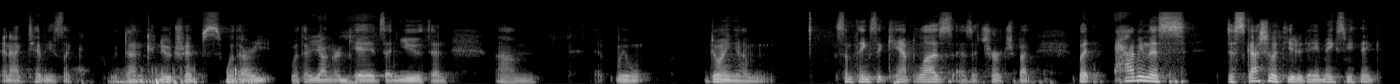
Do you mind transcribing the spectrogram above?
and activities like we've done canoe trips with our with our younger mm-hmm. kids and youth, and um, we doing um, some things at Camp Luz as a church. But but having this discussion with you today makes me think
